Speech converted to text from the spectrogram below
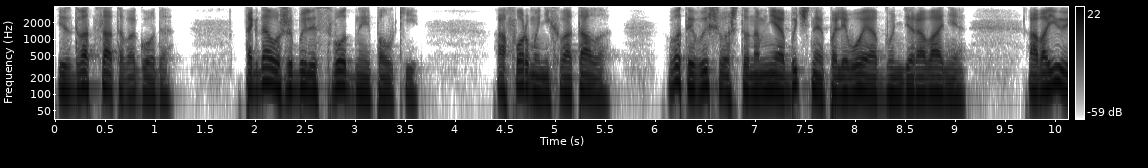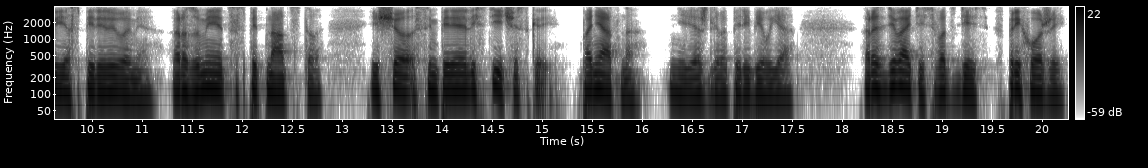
Из двадцатого года. Тогда уже были сводные полки. А формы не хватало. Вот и вышло, что на мне обычное полевое обмундирование. А воюю я с перерывами. Разумеется, с пятнадцатого. Еще с империалистической. Понятно, невежливо перебил я. Раздевайтесь вот здесь, в прихожей,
